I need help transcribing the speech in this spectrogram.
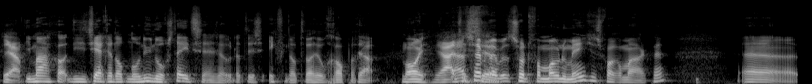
ja, Die, maken, die zeggen dat nog nu nog steeds en zo. Dat is, ik vind dat wel heel grappig. Ja. mooi. Ja, Ja, het is, ze hebben eh, er een soort van monumentjes van gemaakt, hè. Eh,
